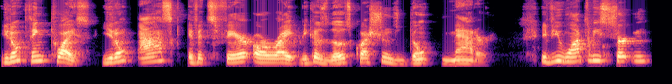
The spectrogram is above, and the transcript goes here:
You don't think twice. You don't ask if it's fair or right because those questions don't matter. If you want to be certain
